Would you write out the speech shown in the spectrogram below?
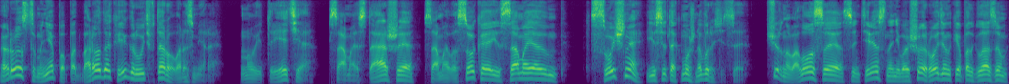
Рост мне по подбородок и грудь второго размера. Ну и третья — самая старшая, самая высокая и самая... сочная, если так можно выразиться. Черноволосая, с интересно небольшой родинкой под глазом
